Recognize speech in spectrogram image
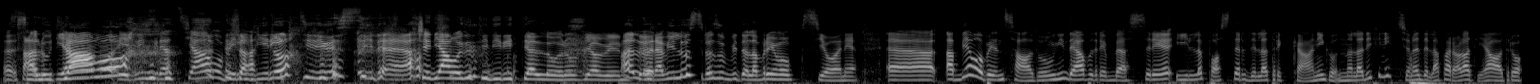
eh, salutiamo, salutiamo, e ringraziamo per esatto. i diritti di questa idea. Cediamo tutti i diritti a loro, ovviamente. Allora, vi illustro subito la prima opzione. Eh, abbiamo pensato, un'idea potrebbe essere il poster della Treccani con la definizione della parola teatro.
